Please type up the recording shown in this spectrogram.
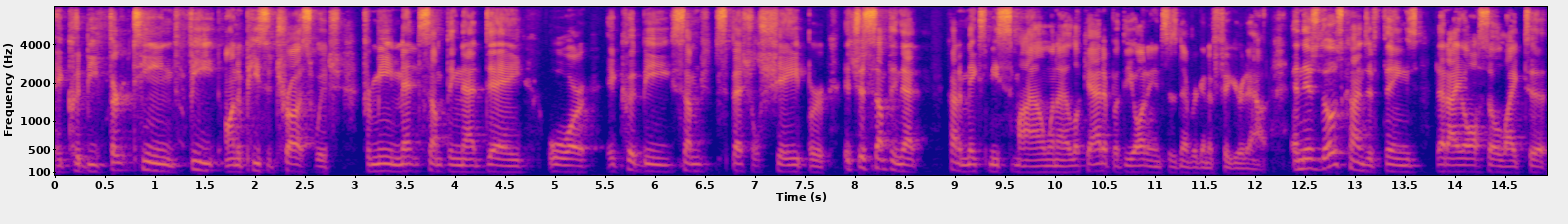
It could be 13 feet on a piece of truss, which for me meant something that day, or it could be some special shape, or it's just something that kind of makes me smile when I look at it, but the audience is never going to figure it out. And there's those kinds of things that I also like to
